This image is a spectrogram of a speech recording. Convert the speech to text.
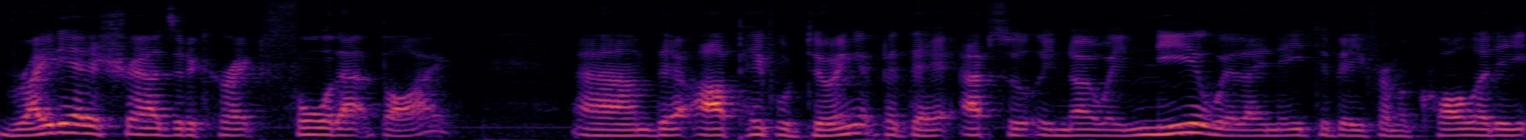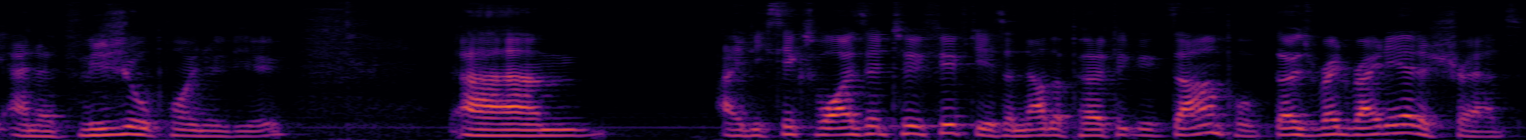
radiator shrouds that are correct for that bike um, there are people doing it, but they're absolutely nowhere near where they need to be from a quality and a visual point of view. Um, 86 YZ250 is another perfect example. Those red radiator shrouds,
